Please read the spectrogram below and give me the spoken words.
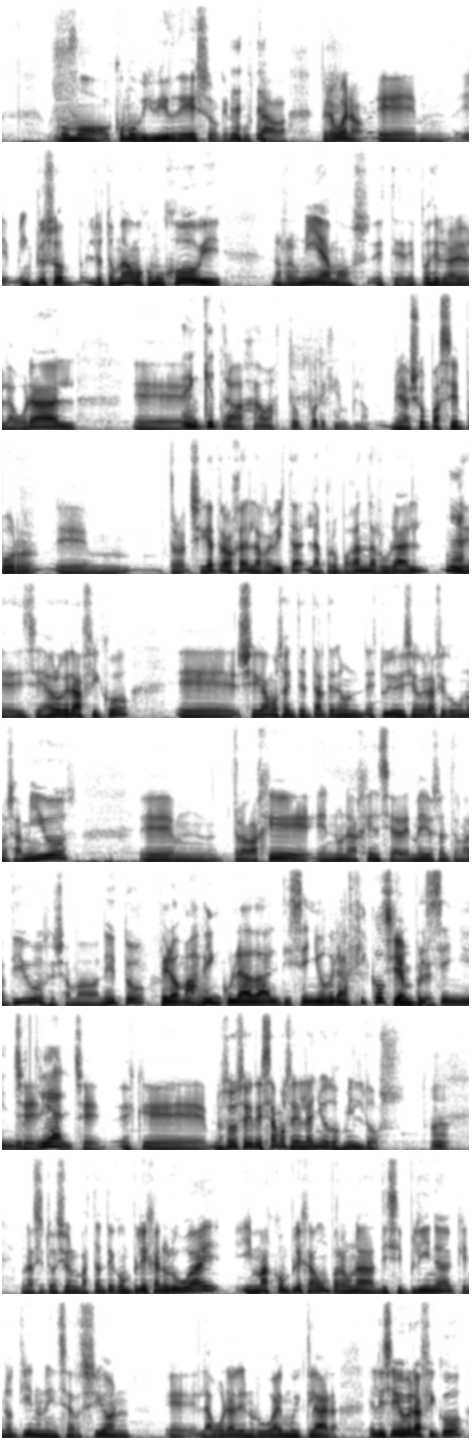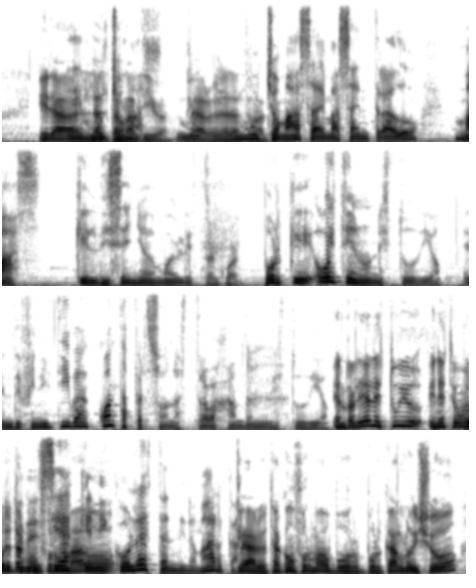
cómo, cómo vivir de eso que nos gustaba. Pero bueno, eh, eh, incluso lo tomábamos como un hobby, nos reuníamos este, después del horario laboral. Eh, ¿En qué trabajabas tú, por ejemplo? Mira, yo pasé por... llegué a trabajar en la revista La Propaganda Rural, ah. de diseñador gráfico. llegamos a intentar tener un estudio de diseño gráfico con unos amigos. Em, trabajé en una agencia de medios alternativos que se llamaba Neto. Pero más vinculada al diseño gráfico que al diseño industrial. Sí, es que nosotros egresamos en el año 2002. Ah. Una situación bastante compleja en Uruguay y más compleja aún para una disciplina que no tiene una inserción eh, laboral en Uruguay muy clara. El diseño gráfico era, la, alternativa, era la alternativa. Mucho más, además ha entrado más que el diseño de muebles. Tal cual porque hoy tiene un estudio. En definitiva, ¿cuántas personas trabajando en el estudio? En realidad el estudio en este momento está me conformado... Decías que Nicola está en Dinamarca. Claro, está conformado por, por Carlos y yo,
